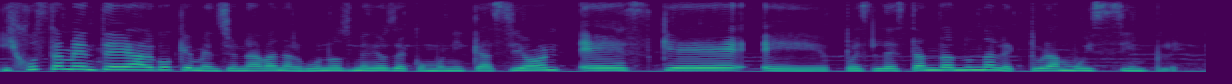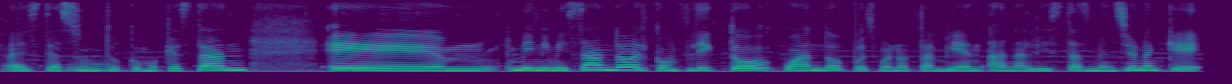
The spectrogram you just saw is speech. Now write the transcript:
Y justamente algo que mencionaban algunos medios de comunicación es que eh, pues le están dando una lectura muy simple a este asunto, como que están em, minimizando el conflicto cuando pues bueno también analistas mencionan que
